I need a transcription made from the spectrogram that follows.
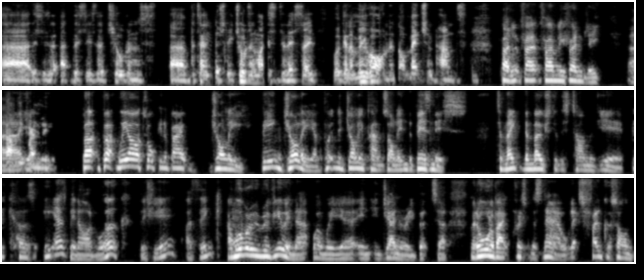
uh, this is a, this is a children's uh, potentially children might listen to this, so we're going to move on and not mention pants. Family friendly. Uh, family friendly. Yeah. But but we are talking about jolly, being jolly, and putting the jolly pants on in the business to make the most of this time of year because it has been hard work this year, I think, and we'll be reviewing that when we uh, in in January. But uh, but all about Christmas now. Let's focus on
